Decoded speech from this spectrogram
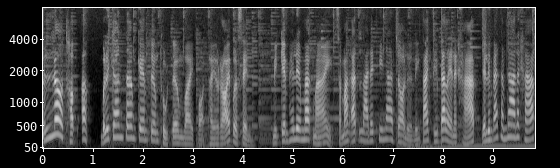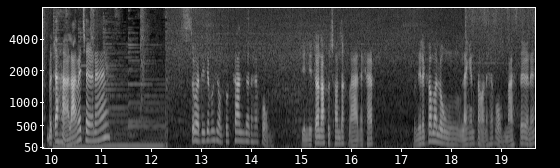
เ e ลโลท็อปอัพบริการเติมเกมเติมถูกเติมไวปลอดภัยร้อยเปอร์เซ็นต์มีเกมให้เลือกมากมาย สามารถแอดไลน์ได้ที่หน้าจอหรือลิงก์ใต้คลิปได้เลยนะครับ อย่าลืมแอดนำหน้านะครับ เราจะหาร้านไม่เจอนะ สวัสดีท่านผู้ชมทุกท่านด้วยนะครับผม ยินดีต้อนรับสู่ช่องดักร้านนะครับ วันนี้เราก็มาลงแรงกันต่อนะครับผม มาสเตอร์นะ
